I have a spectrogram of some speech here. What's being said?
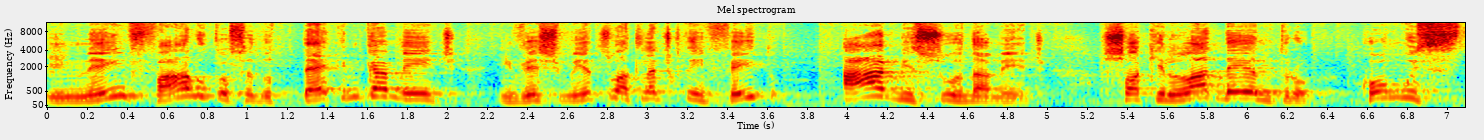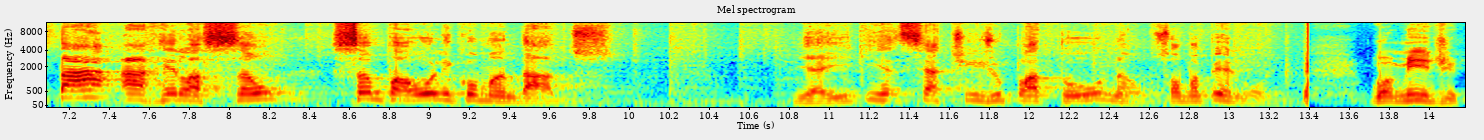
e nem fala o torcedor tecnicamente. Investimentos o Atlético tem feito absurdamente. Só que lá dentro, como está a relação São Paulo e comandados? E aí que se atinge o platô ou não? Só uma pergunta. Gomide,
